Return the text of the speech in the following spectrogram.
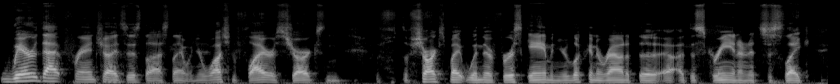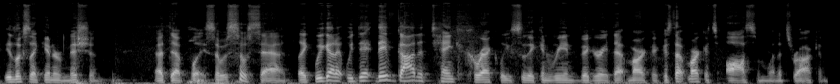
where that franchise is last night when you're watching Flyers Sharks and the, the Sharks might win their first game and you're looking around at the at the screen and it's just like it looks like intermission at that place. So it was so sad. Like we got it. We they- they've got to tank correctly so they can reinvigorate that market because that market's awesome when it's rocking.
